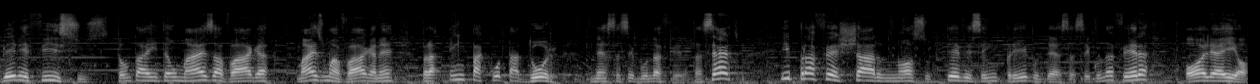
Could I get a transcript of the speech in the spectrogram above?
benefícios. Então tá aí então mais a vaga, mais uma vaga, né, para empacotador nesta segunda-feira, tá certo? E para fechar o nosso TVC Emprego desta segunda-feira, olha aí, ó,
